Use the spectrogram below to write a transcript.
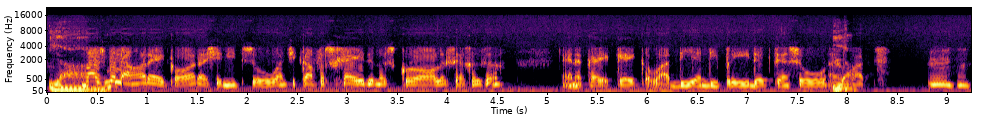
Ja. Maar het is belangrijk hoor, als je niet zo, want je kan verscheidene scrollen, zeggen ze. En dan kan je kijken waar die en die predikt en zo en ja. wat. Mm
